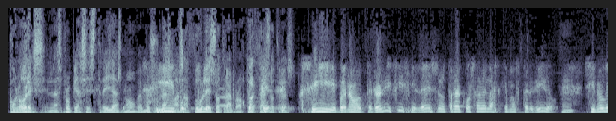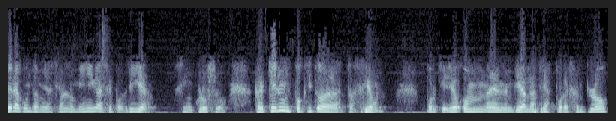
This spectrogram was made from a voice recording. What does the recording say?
colores en las propias estrellas, ¿no? Vemos unas más pues, azules, otras rojizas, pues, otras. Sí, bueno, pero es difícil, es otra cosa de las que hemos perdido. Mm. Si no hubiera contaminación lumínica se podría incluso. Requiere un poquito de adaptación, porque yo con, en Vías Lácteas, por ejemplo,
